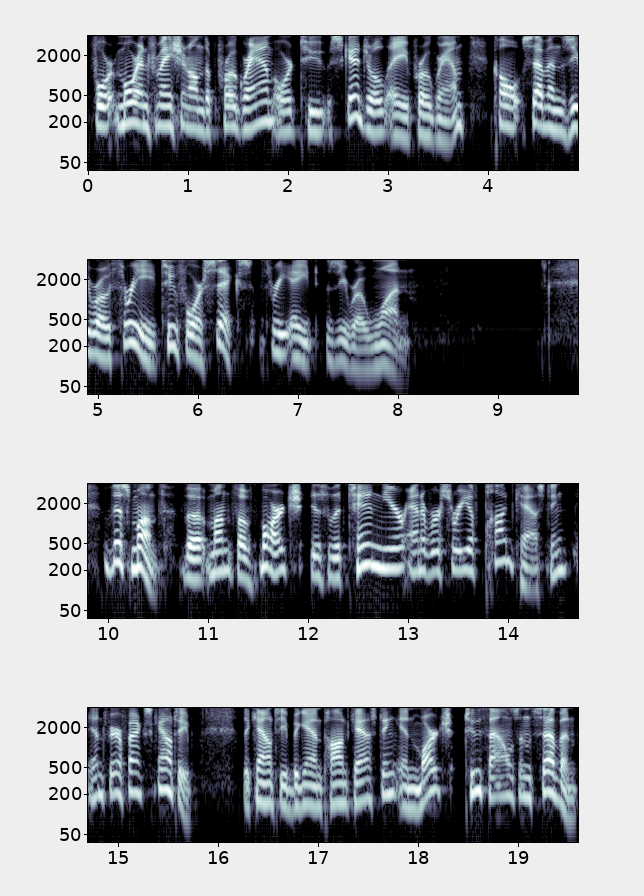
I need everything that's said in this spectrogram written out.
For more information on the program or to schedule a program, call 703 246 3801. This month, the month of March, is the 10 year anniversary of podcasting in Fairfax County. The county began podcasting in March 2007,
